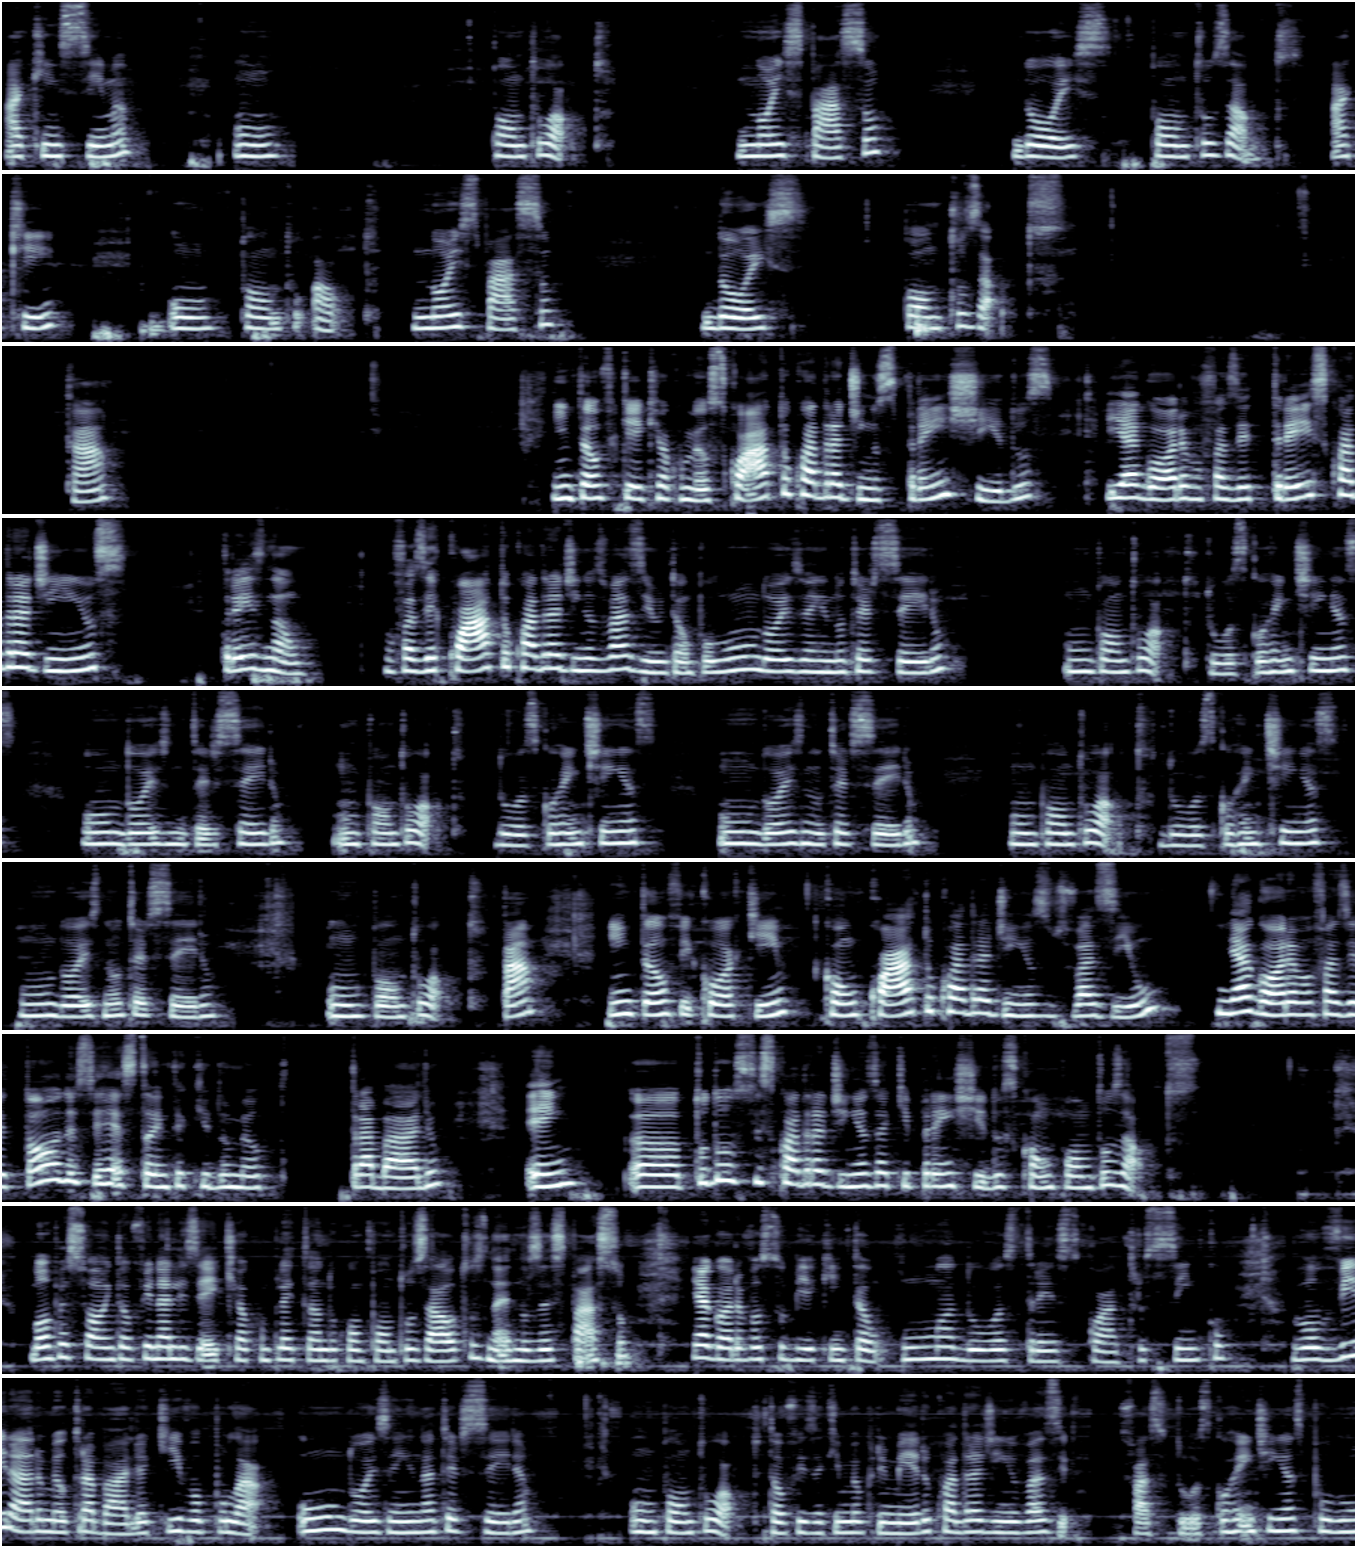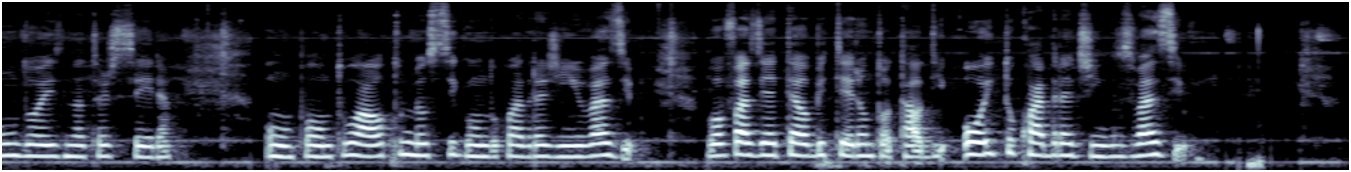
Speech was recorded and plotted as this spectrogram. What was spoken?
aqui em cima, um ponto alto. No espaço, dois pontos altos. Aqui, um ponto alto. No espaço, dois pontos altos. Tá? Então, fiquei aqui ó, com meus quatro quadradinhos preenchidos. E agora, eu vou fazer três quadradinhos. Três não, Vou fazer quatro quadradinhos vazios. Então, pulo um, dois, venho no terceiro, um ponto alto. Duas correntinhas, um, dois no terceiro, um ponto alto. Duas correntinhas, um, dois no terceiro, um ponto alto. Duas correntinhas, um, dois no terceiro, um ponto alto, tá? Então, ficou aqui com quatro quadradinhos vazio. E agora, eu vou fazer todo esse restante aqui do meu trabalho em uh, todos esses quadradinhos aqui preenchidos com pontos altos. Bom, pessoal, então finalizei aqui, ó, completando com pontos altos, né, nos espaços. E agora eu vou subir aqui, então, uma, duas, três, quatro, cinco. Vou virar o meu trabalho aqui, vou pular um, dois, venho na terceira, um ponto alto. Então, fiz aqui meu primeiro quadradinho vazio. Faço duas correntinhas, pulo um, dois na terceira, um ponto alto, meu segundo quadradinho vazio. Vou fazer até obter um total de oito quadradinhos vazio.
